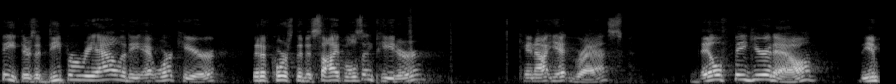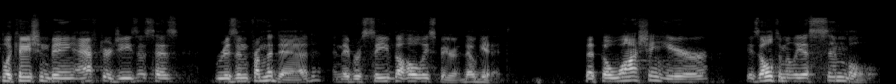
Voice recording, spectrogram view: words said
feet. There's a deeper reality at work here that, of course, the disciples and Peter cannot yet grasp. They'll figure it out. The implication being after Jesus has risen from the dead and they've received the Holy Spirit, they'll get it. That the washing here is ultimately a symbol.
